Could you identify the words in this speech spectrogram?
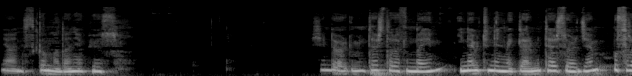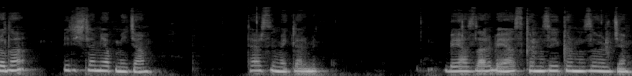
Yani sıkılmadan yapıyoruz. Şimdi örgümün ters tarafındayım. Yine bütün ilmeklerimi ters öreceğim. Bu sırada bir işlem yapmayacağım. Ters ilmeklerimi beyazları beyaz, kırmızıyı kırmızı öreceğim.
